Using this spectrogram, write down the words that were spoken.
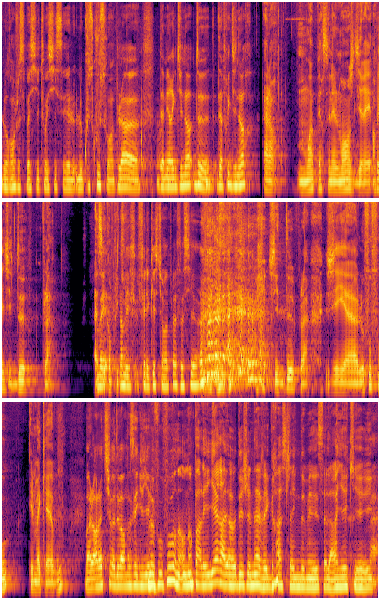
Laurent, je sais pas si toi aussi c'est le couscous ou un plat euh, d'Amérique du Nord, d'Afrique du Nord. Alors moi personnellement, je dirais, en fait, j'ai deux plats assez mais, compliqués. Non mais fais les questions à ma place aussi. Hein. j'ai deux plats. J'ai euh, le foufou et le macabou. Bah alors là, tu vas devoir nous aiguiller. Le foufou, on, on en parlait hier à, au déjeuner avec Grace, là, une de mes salariés qui est, ah.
